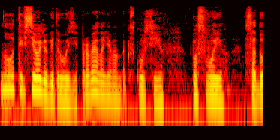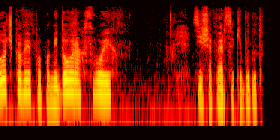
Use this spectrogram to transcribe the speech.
Ну от і все, любі друзі. Провела я вам екскурсію по своїм садочкові, по помідорах своїх. Ці ще персики будуть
